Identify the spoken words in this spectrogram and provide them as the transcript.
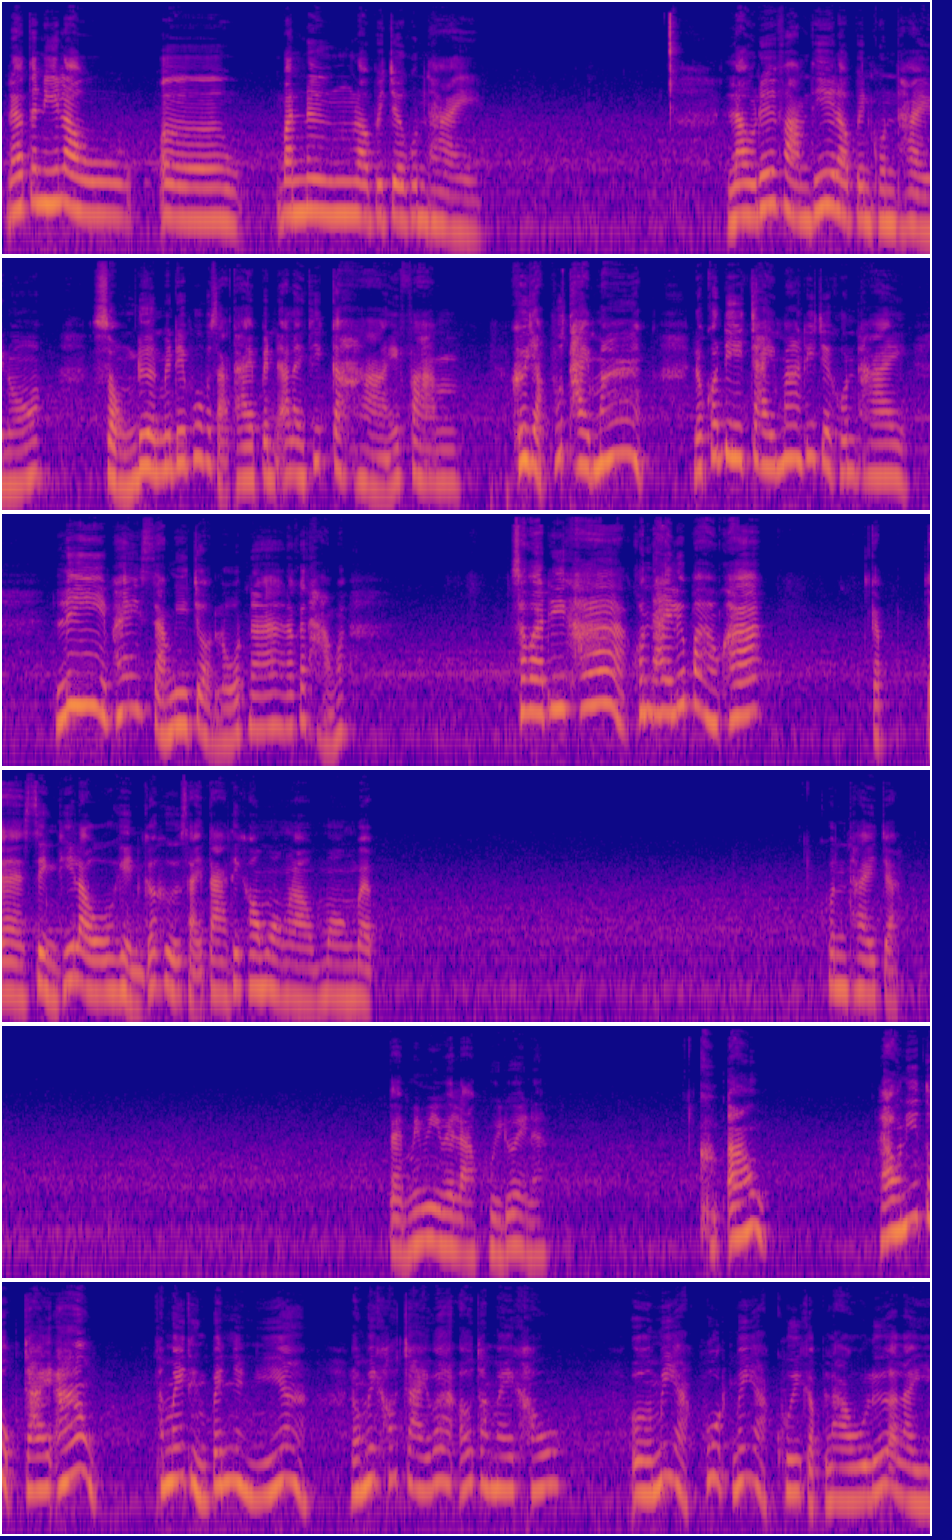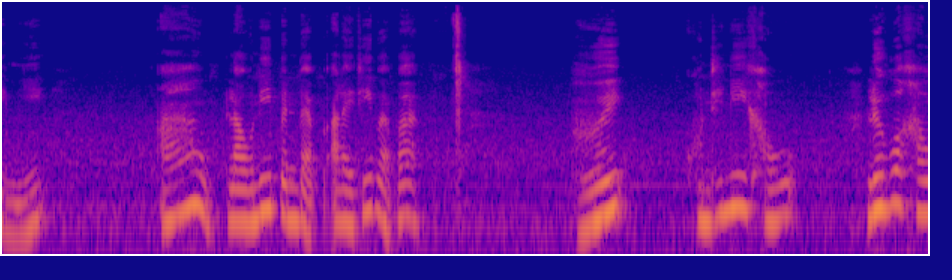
แล้วตอนนี้เราเออวันหนึ่งเราไปเจอคนไทย เราด้วยความที่เราเป็นคนไทยเนาะสองเดือนไม่ได้พูดภาษาไทยเป็นอะไรที่กระหายความคืออยากพูดไทยมาก แล้วก็ดีใจมากที่เจอคนไทย รีบให้สามีจอดรถนะ แล้วก็ถามว่า สวัสดีค่ะ คนไทยหรือเปล่าคะ แต่สิ่งที่เราเห็นก็คือสายตาที่เขามองเรามองแบบ คนไทยจ้ะ แต่ไม่มีเวลาคุยด้วยนะ คือเอ้า เรานี่ตกใจอ้าวทำไมถึงเป็นอย่างนี้อะเราไม่เข้าใจว่า เอ้าทำไมเขาเออ ไม่อยากพูดไม่อยากคุยกับเราหรืออะไรอย่างนี้ อ้าว เรานี่เป็นแบบอะไรที่แบบว่า เฮ้ย คนที่นี่เขาหรือว่าเขา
